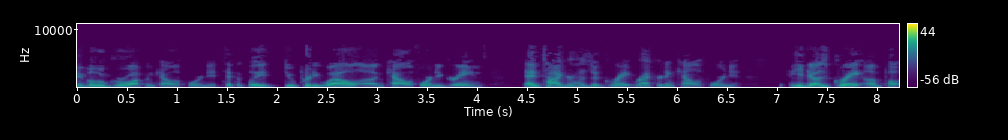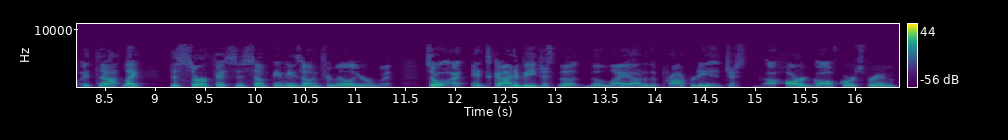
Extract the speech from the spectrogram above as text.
people who grew up in California, typically do pretty well on California greens. And Tiger has a great record in California. He does great on po- It's not like the surface is something he's unfamiliar with. So I, it's got to be just the the layout of the property. It's just a hard golf course for him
